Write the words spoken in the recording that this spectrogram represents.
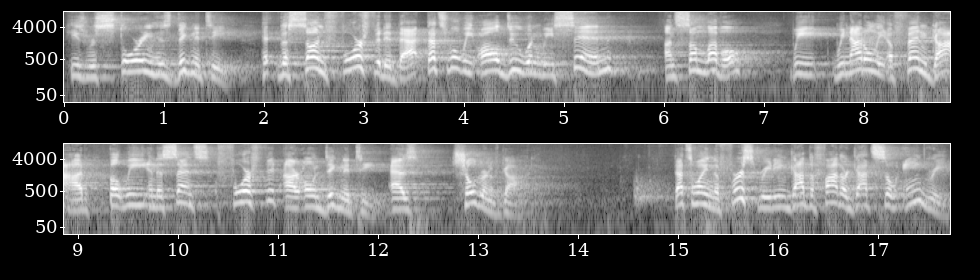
He's restoring his dignity. The son forfeited that. That's what we all do when we sin on some level. We, we not only offend God, but we, in a sense, forfeit our own dignity as children of God. That's why in the first reading, God the Father got so angry.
